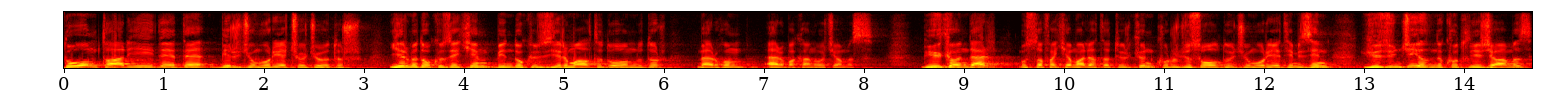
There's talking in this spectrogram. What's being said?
doğum tarihiyle de bir cumhuriyet çocuğudur. 29 Ekim 1926 doğumludur merhum Erbakan hocamız. Büyük Önder Mustafa Kemal Atatürk'ün kurucusu olduğu Cumhuriyetimizin 100. yılını kutlayacağımız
